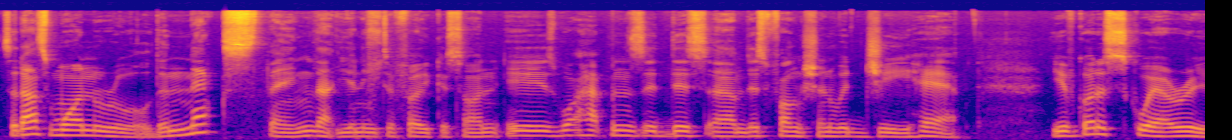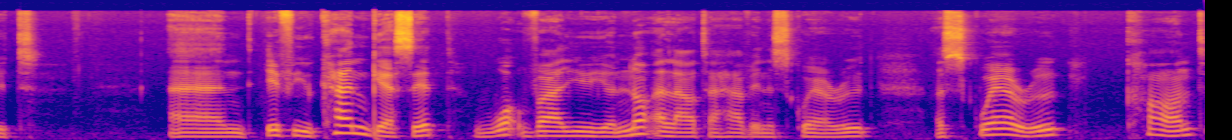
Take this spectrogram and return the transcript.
so that's one rule. The next thing that you need to focus on is what happens with this, um, this function with g here. You've got a square root. And if you can guess it, what value you're not allowed to have in a square root, a square root can't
